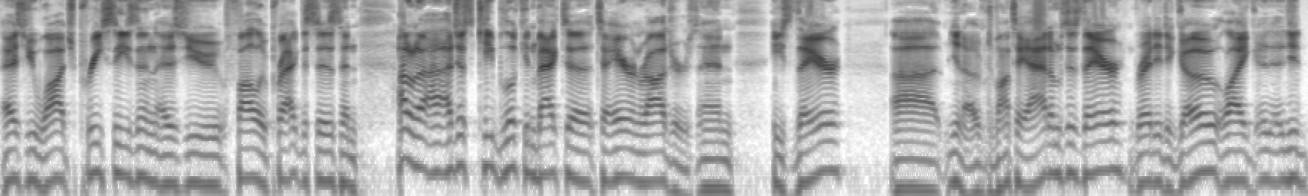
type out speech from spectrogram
as you watch preseason, as you follow practices? And I don't know. I just keep looking back to to Aaron Rodgers, and he's there. Uh, you know, Davante Adams is there, ready to go. Like, uh, you,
